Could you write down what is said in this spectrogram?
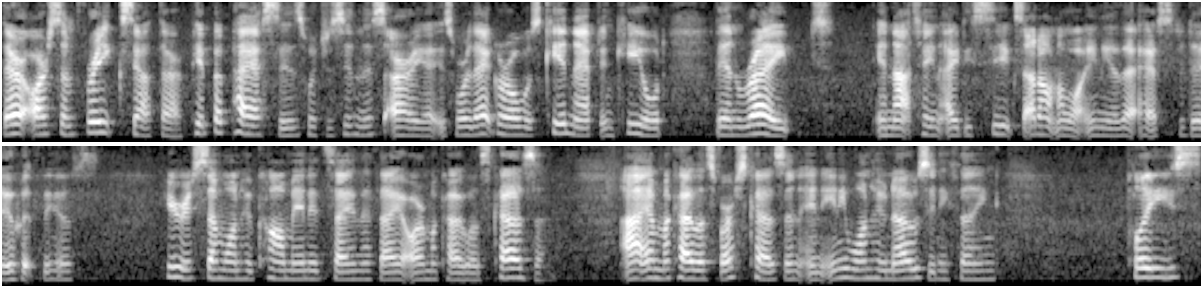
There are some freaks out there. Pippa Passes, which is in this area, is where that girl was kidnapped and killed, then raped in 1986. I don't know what any of that has to do with this. Here is someone who commented saying that they are Michaela's cousin. I am Michaela's first cousin, and anyone who knows anything, please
